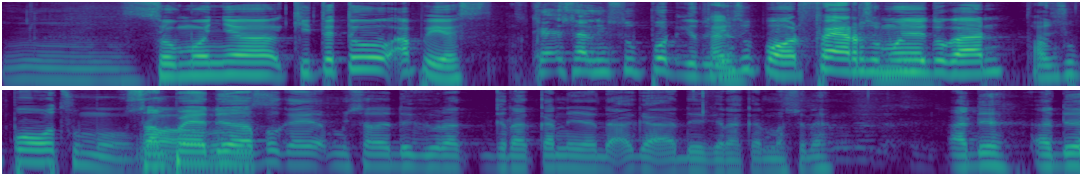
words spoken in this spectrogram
Hmm. Semuanya kita tuh apa ya? Kayak saling support gitu. Saling ya. support, fair semuanya itu kan. Saling support semua. Sampai Wah, ada bagus. apa kayak misalnya ada gerak, gerakan ya ada agak ada gerakan maksudnya. Ada ada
